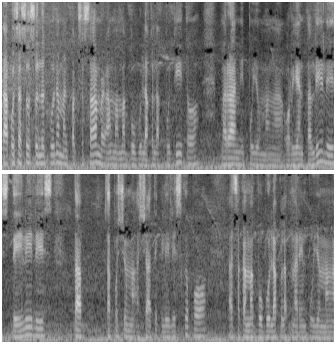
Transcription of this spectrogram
Tapos sa susunod po naman, pag sa summer, ang magbubulaklak po dito, marami po yung mga oriental lilies, day lilies, tap, tapos yung mga asiatic lilies ko po, at saka magbubulaklak na rin po yung mga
